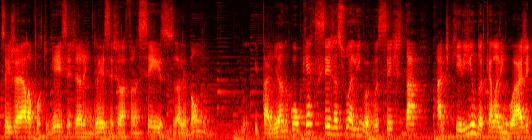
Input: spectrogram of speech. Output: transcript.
seja ela português, seja ela inglês, seja ela francês, alemão, italiano, qualquer que seja a sua língua, você está adquirindo aquela linguagem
